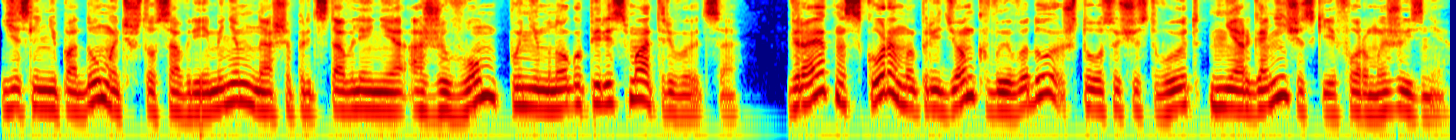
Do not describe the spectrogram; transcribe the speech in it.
если не подумать, что со временем наши представления о живом понемногу пересматриваются — Вероятно, скоро мы придем к выводу, что существуют неорганические формы жизни.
